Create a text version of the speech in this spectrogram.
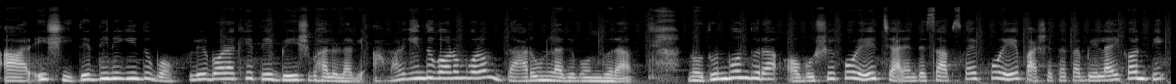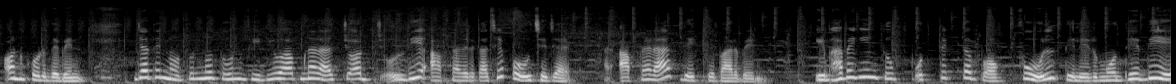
আর এই শীতের দিনে কিন্তু বকফুলের বড়া খেতে বেশ ভালো লাগে। আমার কিন্তু গরম গরম দারুণ লাগে বন্ধুরা। নতুন বন্ধুরা, অবশ্যই করে চ্যানেলটা সাবস্ক্রাইব করে পাশে থাকা বেল আইকনটি অন করে দেবেন। যাতে নতুন নতুন ভিডিও আপনারা চট জলদি আপনাদের কাছে পৌঁছে যায়। আর আপনারা দেখতে পারবেন। এভাবে কিন্তু প্রত্যেকটা বকফুল তেলের মধ্যে দিয়ে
